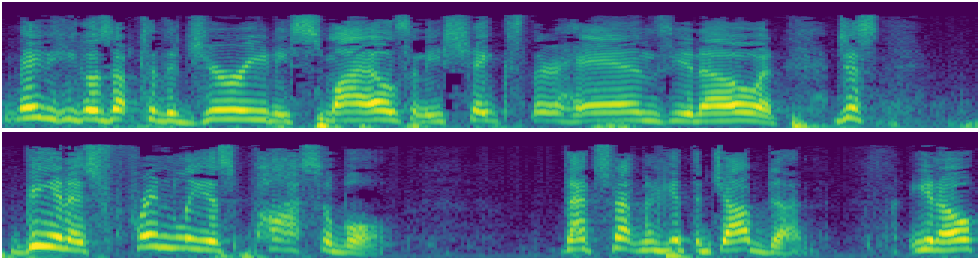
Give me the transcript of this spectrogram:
maybe he goes up to the jury and he smiles and he shakes their hands, you know, and just being as friendly as possible. That's not going to get the job done. You know,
